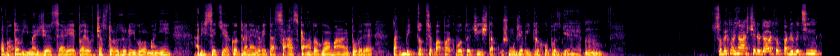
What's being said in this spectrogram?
oba to víme, že série playoff často rozhodují golmani a když se ti jako trenérovi ta sázka na to golmana nepovede, tak byť to třeba pak otočíš, tak už může být trochu později. Jako. Hmm. Co bych možná ještě dodal jako Pardubicím,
